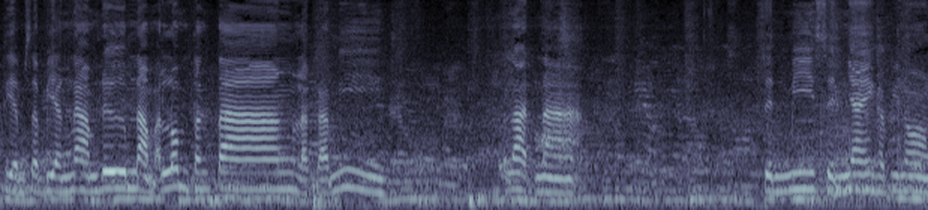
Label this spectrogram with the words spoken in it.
เตรียมเสบียงน้ำดื่มน้ำอัดลมต่างๆ แล้วก็มีลาดนาเส้นมีเส้นใหญ่ค่ะพี่น้อง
